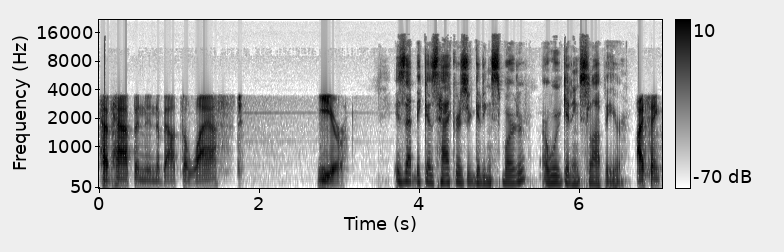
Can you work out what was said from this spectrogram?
have happened in about the last year. Is that because hackers are getting smarter, or we're getting sloppier? I think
